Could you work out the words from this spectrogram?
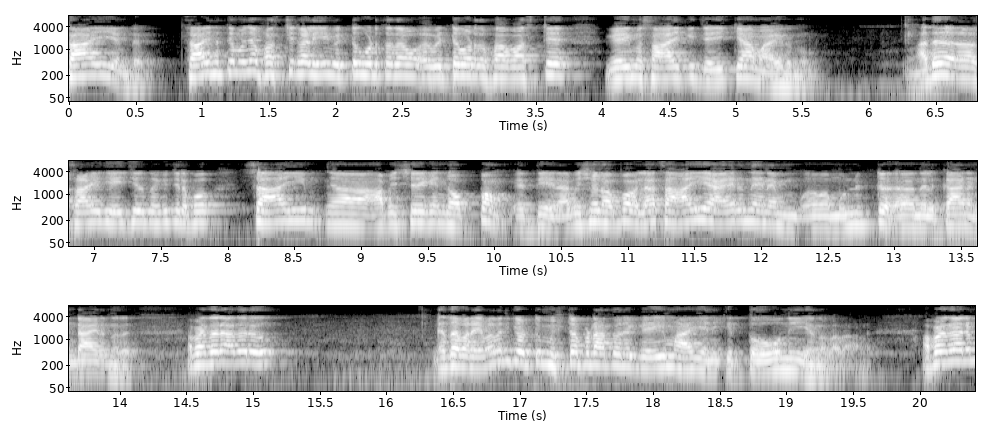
സായി ഉണ്ട്. സായി സത്യം പറഞ്ഞാൽ ഫസ്റ്റ് കളി വിട്ടുകൊടുത്തത് വിട്ടുകൊടുത്ത ഫസ്റ്റ് ഗെയിം സായിക്ക് ജയിക്കാമായിരുന്നു. അത് സായി ജയിച്ചിരുന്നെങ്കിൽ ചിലപ്പോ സായി അഭിഷേകന്റെ ഒപ്പം എത്തിയേനെ. അഭിഷേകന്റെ ഒപ്പം അല്ല സായി ആയിരുന്നു എന്നെ മുന്നിട്ട് നിൽക്കാനുണ്ടായിരുന്നത്. അപ്പൊ എന്തായാലും അതൊരു എന്താ പറയുക അതെനിക്ക് ഒട്ടും ഇഷ്ടപ്പെടാത്ത ഒരു ഗെയിമായി എനിക്ക് തോന്നി എന്നുള്ളതാണ്. അപ്പൊ എന്തായാലും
